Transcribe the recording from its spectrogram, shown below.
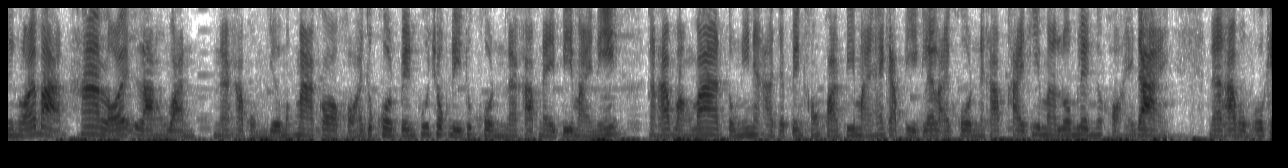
100 บาท 500 รางวัลนะครับผมเยอะมากๆก็ขอให้ทุกคนเป็นผู้โชคดีทุกคนนะครับในปีใหม่นี้นะครับหวังว่าตรงนี้เนี่ยอาจจะเป็นของขวัญปีใหม่ให้กับอีกหลายๆคนนะครับใครที่มาร่วมเล่นก็ขอให้ได้นะครับผมโอเค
